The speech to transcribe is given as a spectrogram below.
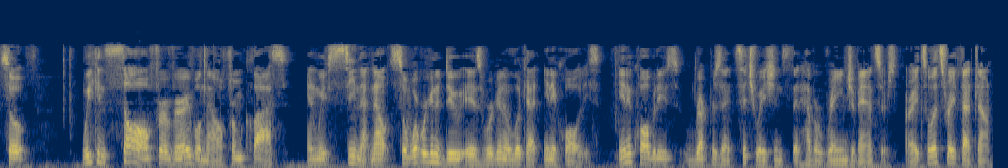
so we can solve for a variable now from class and we've seen that. Now, so what we're going to do is we're going to look at inequalities. Inequalities represent situations that have a range of answers. All right, so let's write that down.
